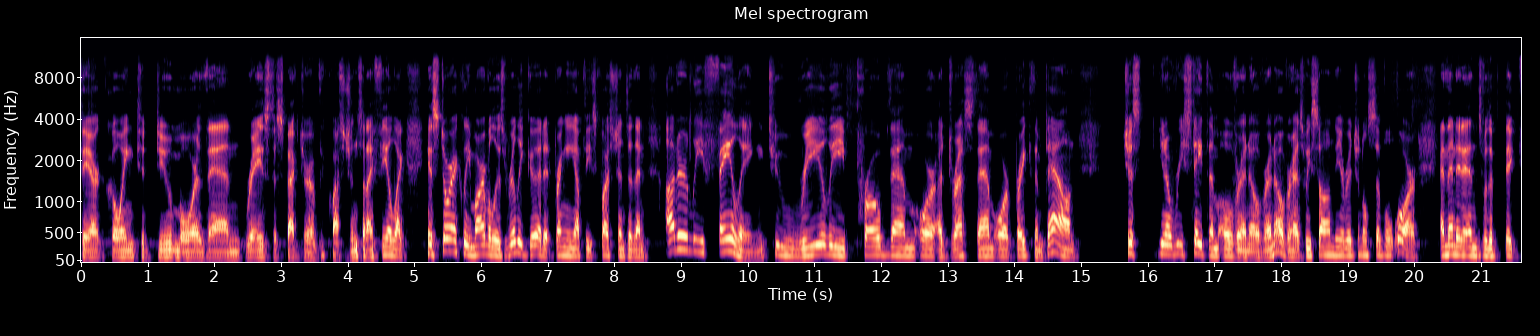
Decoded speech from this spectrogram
they're going to do more than raise the specter of the questions. And I feel like historically, Marvel is really good at bringing up these questions and then utterly failing to really probe them or address them or break them down. Just you know, restate them over and over and over, as we saw in the original Civil War. And then it ends with a big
